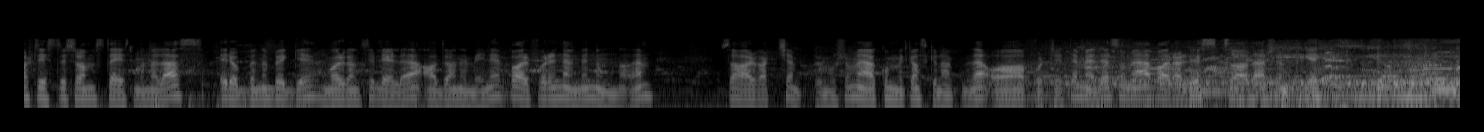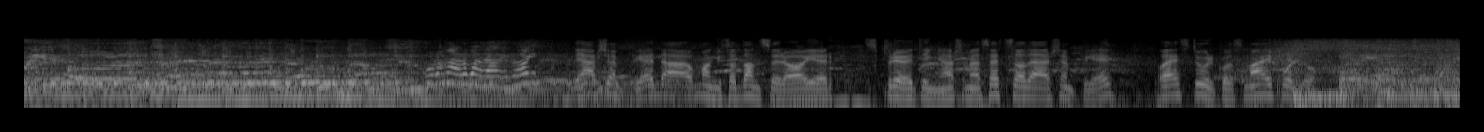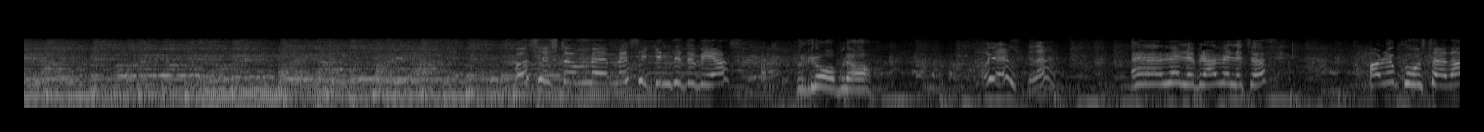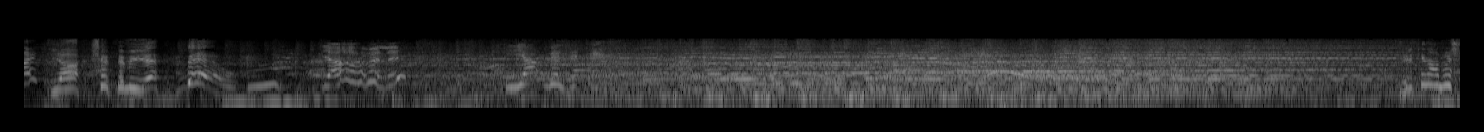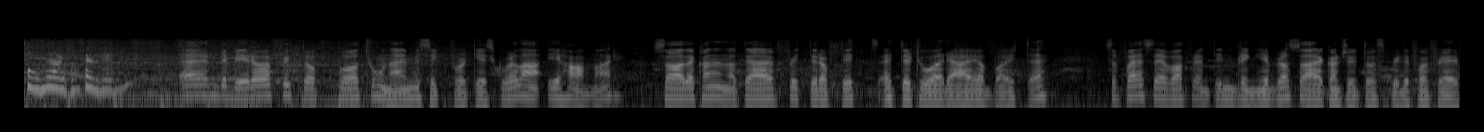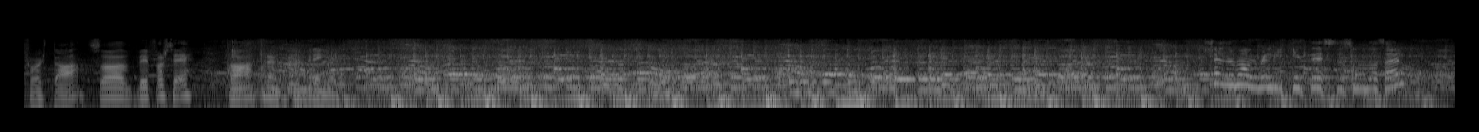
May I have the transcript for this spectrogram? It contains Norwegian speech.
artister som Staysman Lass, Robin og Bøgge, Morgan Silele, Adrian Emilie. Bare for å nevne noen av dem. Så har det vært kjempemorsomt. Jeg har kommet ganske langt med det og fortsetter med det som jeg bare har lyst. Så det er kjempegøy. Hvordan er det å være her i dag? Det er kjempegøy. Det er mange som danser og gjør sprø ting her som jeg har sett, så det er kjempegøy. Og jeg storkoser meg i Follo. Hva syns du om eh, musikken til Tobias? Råbra! Og jeg elsker det. Eh, veldig bra, veldig tøff. Har du kost deg i dag? Ja, kjempemye. Bow! Ja, veldig. Ja, veldig. Ambisjoner har du for fremtiden? Eh, Det blir å flytte opp på Toneheim musikkfolkehøgskole i Hamar. Så det kan hende at jeg flytter opp dit etter to år jeg har jobba ute. Så får jeg se hva fremtiden bringer. Bra, så er jeg kanskje ute og spiller for flere folk da. Så vi får se hva fremtiden bringer. Du mange med lik interesse som deg selv?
